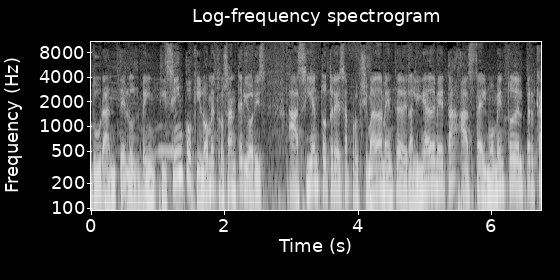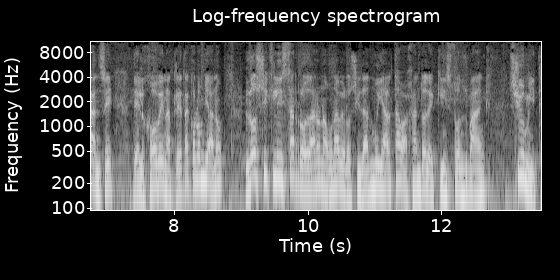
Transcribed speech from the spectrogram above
durante los 25 kilómetros anteriores a 103 aproximadamente de la línea de meta hasta el momento del percance del joven atleta colombiano, los ciclistas rodaron a una velocidad muy alta bajando de Kingston's Bank Summit.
